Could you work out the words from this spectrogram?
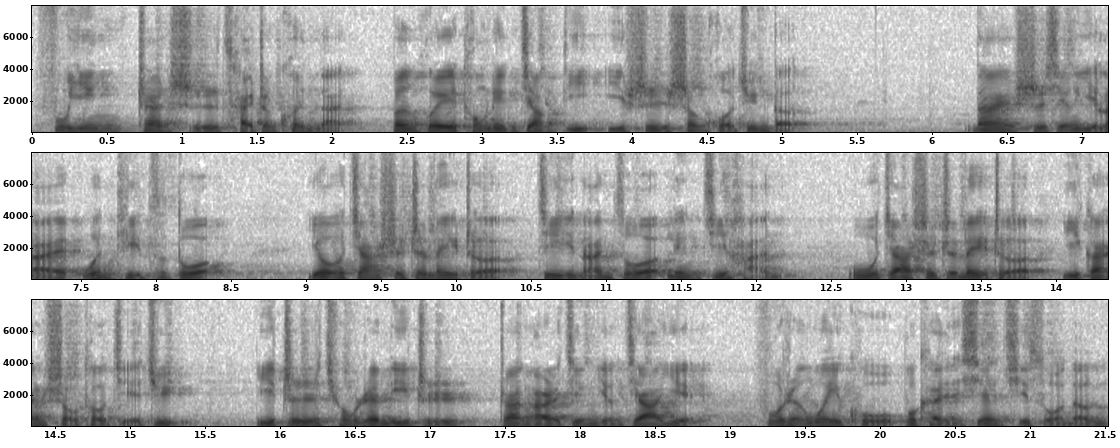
复因战时财政困难，本会通令降低，以示生活均等。乃实行以来，问题滋多，有家事之累者，既难作令饥寒；无家事之累者，亦感手头拮据，以致穷人离职，转而经营家业；富人畏苦，不肯献其所能。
